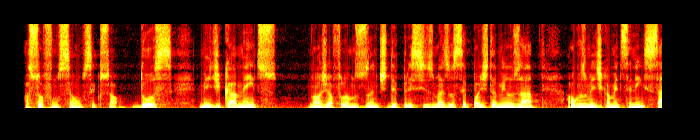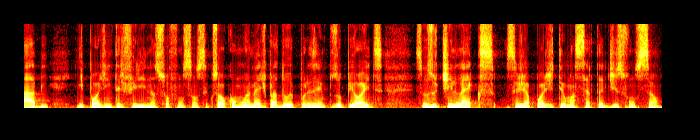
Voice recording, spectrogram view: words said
a sua função sexual. Dos medicamentos, nós já falamos dos antidepressivos, mas você pode também usar alguns medicamentos que você nem sabe e pode interferir na sua função sexual, como um remédio para dor, por exemplo, os opioides. Se usa o Tilex, você já pode ter uma certa disfunção.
